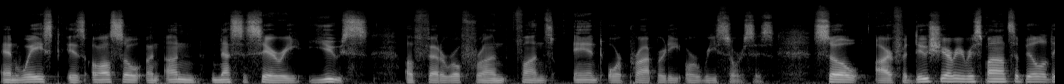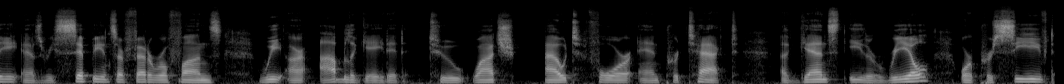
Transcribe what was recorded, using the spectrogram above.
and waste is also an unnecessary use of federal fund, funds and or property or resources. So our fiduciary responsibility as recipients of federal funds, we are obligated to watch out for and protect against either real or perceived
